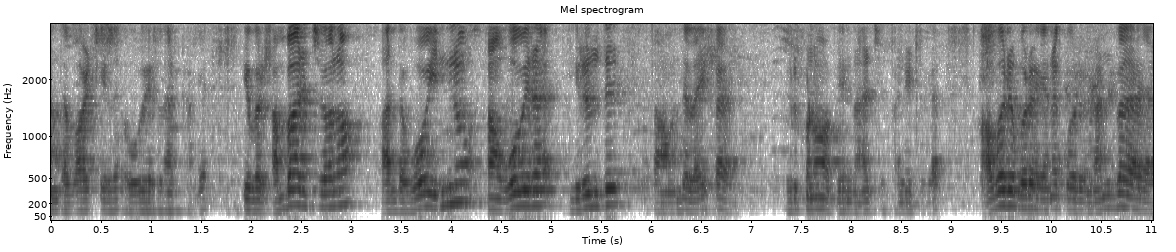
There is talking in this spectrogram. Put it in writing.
அந்த வாழ்க்கையில ஓவியர்லாம் இருக்காங்க. இவர் சம்பாதிச்சாலும் அந்த ஓ இன்னும் தான் ஓவியரா இருந்து தான் வந்து லைஃப்பை இருக்கணும் அப்படின்னு நினச்சி பண்ணிட்டு இருக்கார். அவர் ஒரு எனக்கு ஒரு நண்பர்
